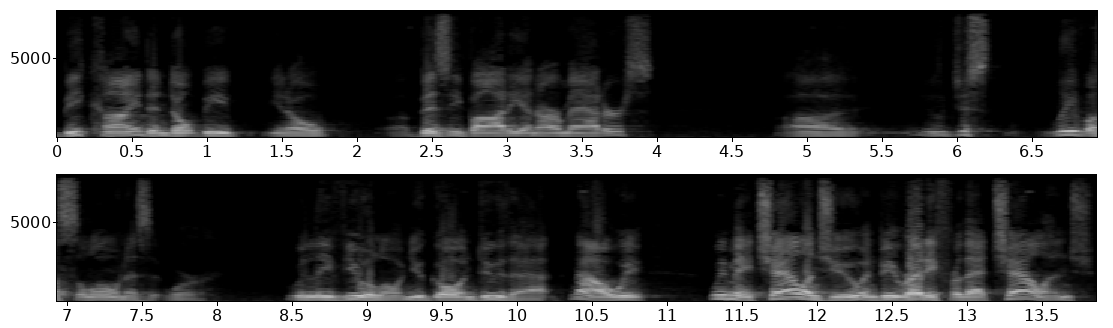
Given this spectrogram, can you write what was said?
Be kind and don't be, you know, busybody in our matters. Uh, you just leave us alone, as it were. We leave you alone. You go and do that. Now, we, we may challenge you and be ready for that challenge,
